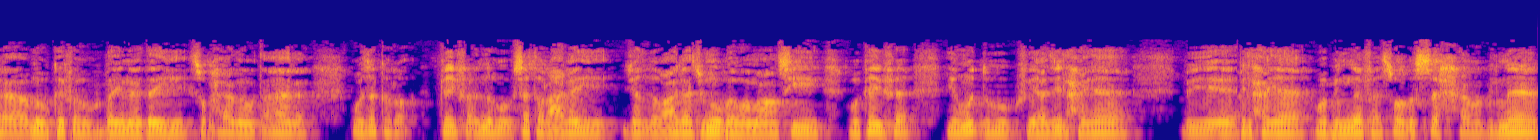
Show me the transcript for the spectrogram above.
آه، موقفه بين يديه سبحانه وتعالى وذكر كيف أنه ستر عليه جل وعلا ذنوبه ومعاصيه وكيف يمده في هذه الحياة بالحياة وبالنفس وبالصحة وبالمال.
